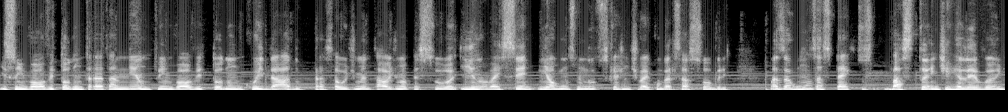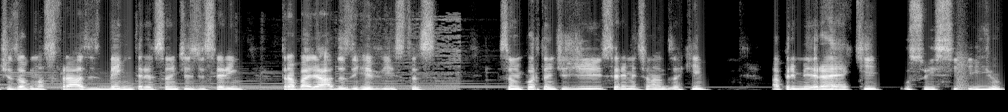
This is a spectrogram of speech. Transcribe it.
isso envolve todo um tratamento, envolve todo um cuidado para a saúde mental de uma pessoa e não vai ser em alguns minutos que a gente vai conversar sobre, mas alguns aspectos bastante relevantes, algumas frases bem interessantes de serem trabalhadas e revistas são importantes de serem mencionadas aqui. A primeira é que o suicídio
